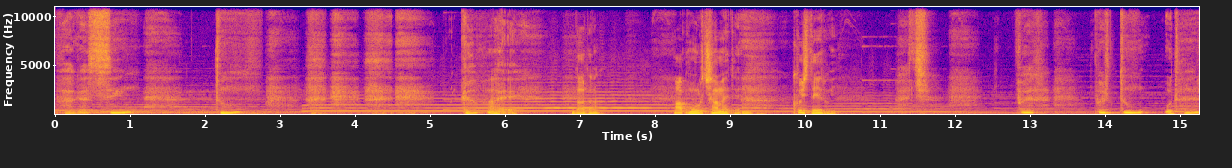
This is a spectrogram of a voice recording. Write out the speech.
भगत सिंह, तुम कब आए? दादा आप मूर्छा में थे। कुछ देर हुई। अच्छा पर पर तुम उधर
